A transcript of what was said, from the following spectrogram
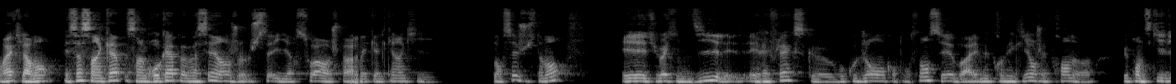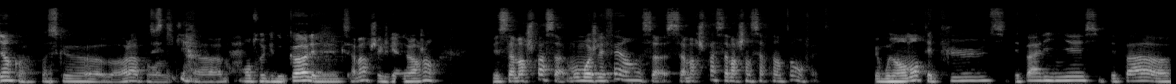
Ouais, clairement. Et ça, c'est un cap, c'est un gros cap à passer. Hein. Je, sais, hier soir, je parlais avec quelqu'un qui lançait justement, et tu vois, qui me dit les, réflexes que beaucoup de gens ont quand on se lance, c'est bah, allez, mes premiers clients, je vais prendre je vais prendre ce qui vient, quoi. Parce que, euh, bah, voilà, pour euh, mon truc de colle et que ça marche et que je gagne de l'argent. Mais ça marche pas, ça. Moi, moi je l'ai fait, hein. ça, ça marche pas, ça marche un certain temps, en fait. Et au bout d'un moment, t'es plus, si t'es pas aligné, si t'es pas, euh,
